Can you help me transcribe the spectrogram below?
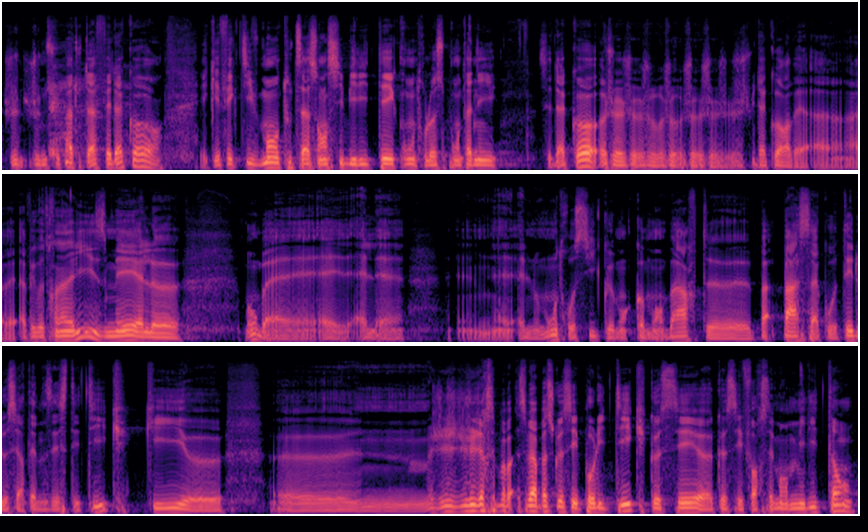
je, ne suis pas tout à fait d'accord. Et qu'effectivement, toute sa sensibilité contre le spontané, c'est d'accord, je, suis d'accord avec, votre analyse, mais elle, bon, ben, elle elle nous montre aussi comment, comment Barthes euh, passe à côté de certaines esthétiques qui, euh, euh, je, veux dire, c'est pas, pas, parce que c'est politique que c'est que c'est forcément militant.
